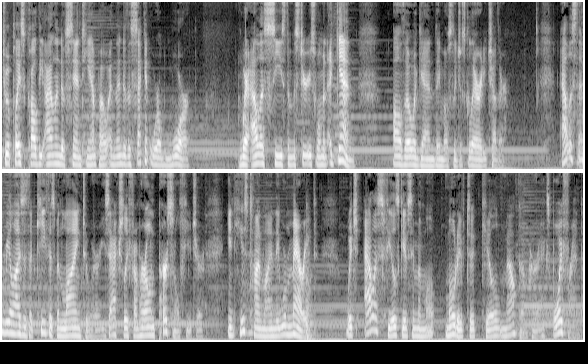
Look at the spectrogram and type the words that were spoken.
to a place called the island of San Tiempo, and then to the Second World War, where Alice sees the mysterious woman again, although again they mostly just glare at each other. Alice then realizes that Keith has been lying to her. He's actually from her own personal future. In his timeline, they were married, which Alice feels gives him a mo- motive to kill Malcolm, her ex boyfriend.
